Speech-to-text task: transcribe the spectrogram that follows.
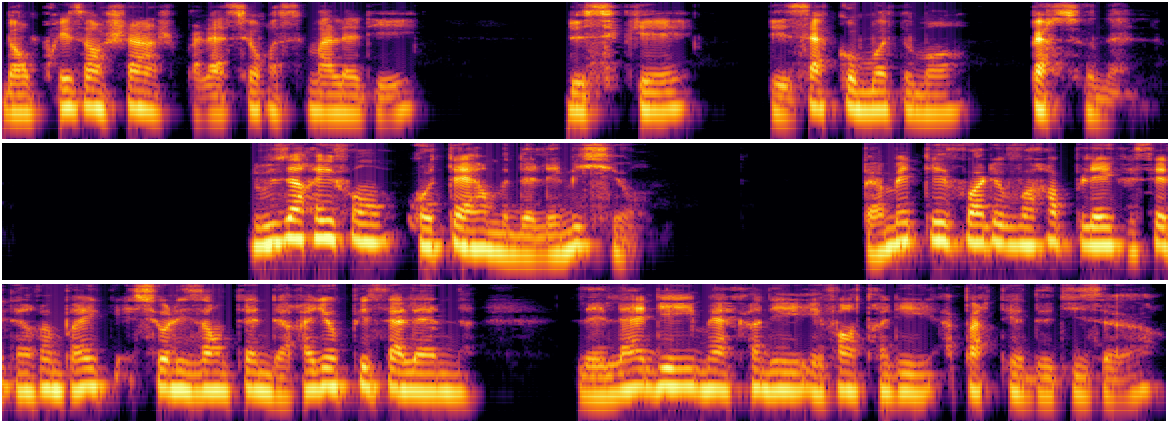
donc prise en charge par l'assurance maladie, de ce qui est des accommodements personnels. Nous arrivons au terme de l'émission. Permettez-moi de vous rappeler que cette rubrique est sur les antennes de Radio Pisalène les lundis, mercredis et vendredis à partir de 10 heures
